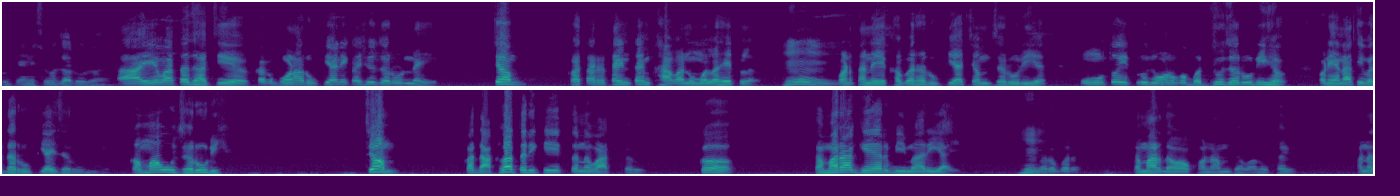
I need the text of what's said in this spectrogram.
રૂપિયાની શું જરૂર હોય? હા એ વાત જ સાચી છે. કે ભોણા રૂપિયાની કશું જરૂર નહીં. ચમ કે ત્રણ ટાઈમ ખાવાનું મળે એટલે. પણ તને એ ખબર હે રૂપિયા ચમ જરૂરી હે? હું તો એટલું જાણું કે બધું જરૂરી હે પણ એનાથી વધારે રૂપિયા જરૂરી હે. કમાવું જરૂરી છે ચમ કે દાખલા તરીકે એક તને વાત કરું. કે તમારા ઘેર બીમારી આવી. બરોબર? તમારા દવાખાનામાં જવાનું થયું. અને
